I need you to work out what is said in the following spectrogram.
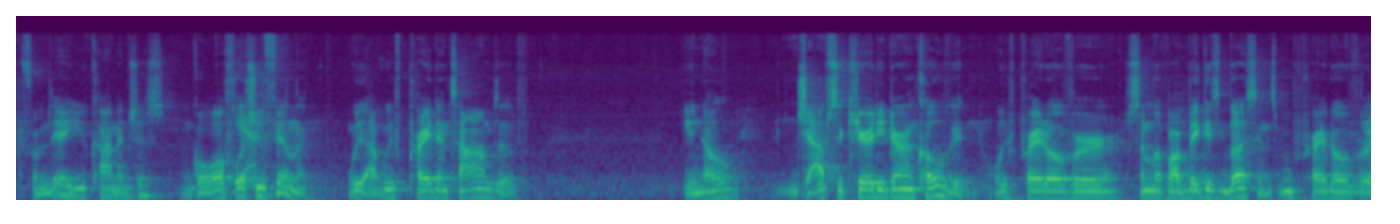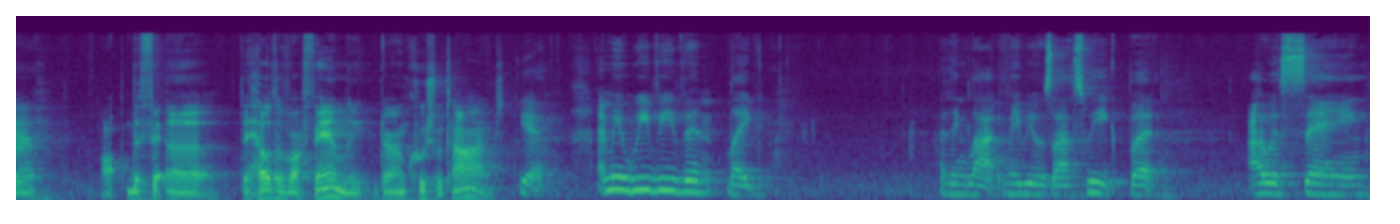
from there, you kind of just go off what you're feeling. We, uh, we've prayed in times of, you know, job security during COVID. We've prayed over some of our biggest blessings. We prayed over uh, the, uh, the health of our family during crucial times. yeah. I mean, we've even like, I think la- maybe it was last week, but I was saying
